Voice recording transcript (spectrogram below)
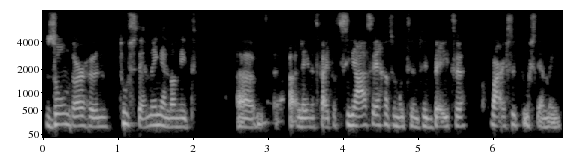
zonder hun toestemming. En dan niet ehm, alleen het feit dat ze ja zeggen. Ze moeten natuurlijk weten waar ze toestemming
